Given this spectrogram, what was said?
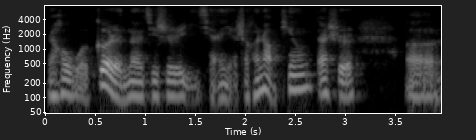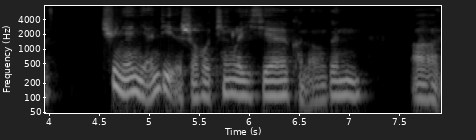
然后我个人呢，其实以前也是很少听，但是呃，去年年底的时候听了一些可能跟。啊，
